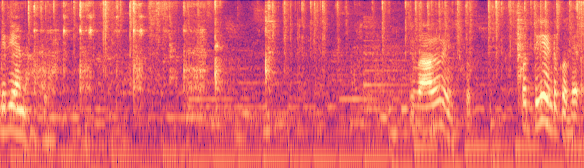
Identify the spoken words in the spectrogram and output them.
బిర్యానీ ఆకు. ఇవి బాగా వేయించుకో. కొద్దిగా ఎండు కొబ్బరి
